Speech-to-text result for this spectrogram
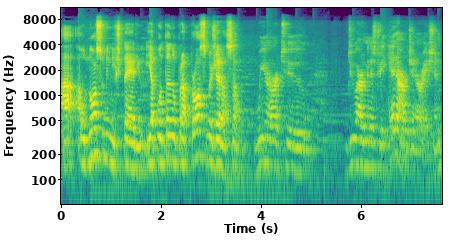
a- ao nosso ministério e apontando para a próxima geração, We are to do our ministry in our generation,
